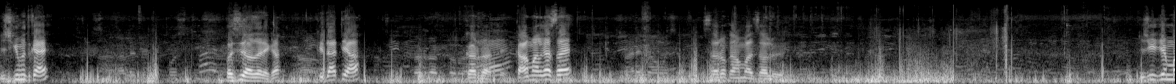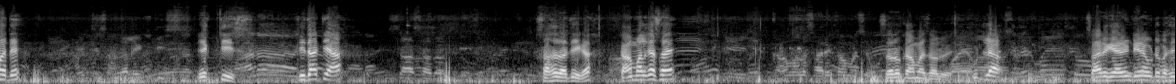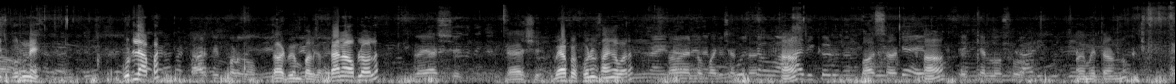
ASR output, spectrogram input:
याची किंमत काय? पस्तीस हजार आहे का? किती जाते हा कर जाते कामाला कसं आहे? सर्व कामाला चालू आहे. याची किंमत आहे? एकतीस. किती जाते हा सहा जाते का? कामाला कसं आहे? सर्व कामाला चालू आहे. कुठल्या? सारे गॅरंटी ना कुठे बसायची पूर्ण आहे कुठल्या आपण? ताड पिंपळगाव. दाट पिंपल का काय नाव आपलं? गया शेख. असे व्यापार फोन सांगा बरं. नव्याण्णव पंच्याहत्तर हां बासष्ट हां? एक्क्याण्णव सोळा. मित्रांनो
